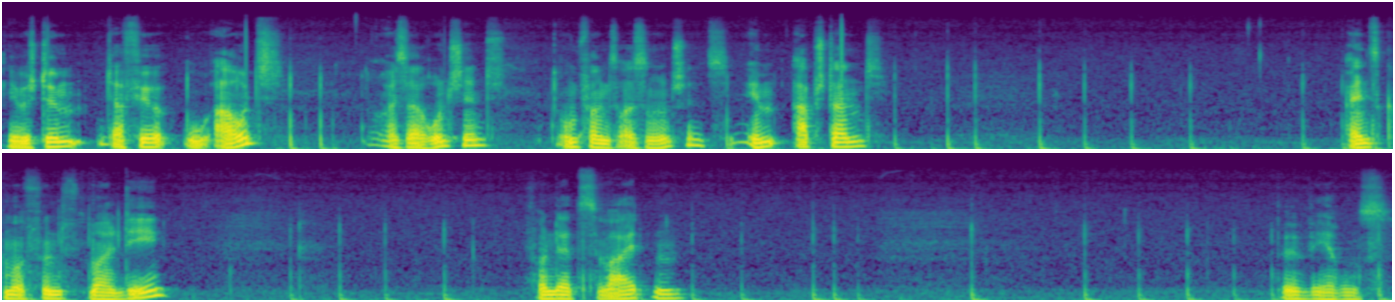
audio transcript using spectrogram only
Wir bestimmen dafür U-out, äußerer Rundschnitt, Umfang des äußeren Rundschnitts, im Abstand 1,5 mal d von der zweiten Bewährungsreihe.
